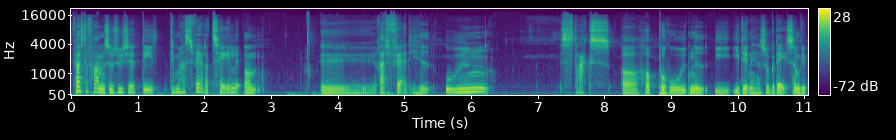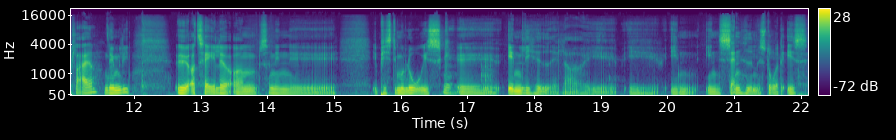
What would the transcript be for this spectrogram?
Først og fremmest så synes jeg, at det, det er meget svært at tale om øh, retfærdighed uden straks at hoppe på hovedet ned i, i denne her suppedag, som vi plejer, nemlig øh, at tale om sådan en øh, epistemologisk mm. øh, endelighed, eller øh, øh, en, en sandhed med stort S,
